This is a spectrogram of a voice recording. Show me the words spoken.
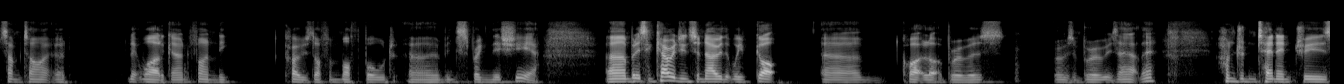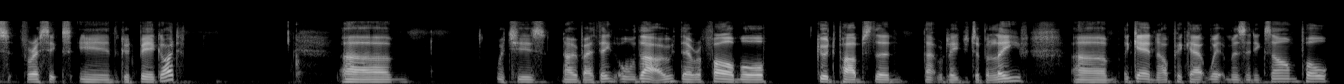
some time a little while ago and finally closed off and mothballed um, in spring this year. Um, but it's encouraging to know that we've got um, quite a lot of brewers, brewers and breweries out there. 110 entries for Essex in the Good Beer Guide, um, which is no bad thing. Although there are far more good pubs than that would lead you to believe. Um, again, I'll pick out Witham as an example.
